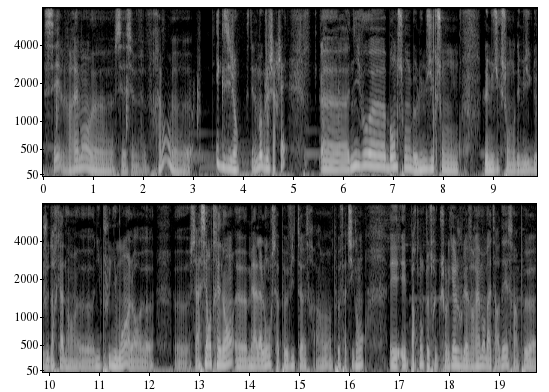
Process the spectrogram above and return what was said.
C'est vraiment, c'est vraiment exigeant. C'était le mot que je cherchais. Euh, niveau euh, bande son, bah, les musiques sont, les musiques sont des musiques de jeux d'arcade, hein, euh, ni plus ni moins. Alors c'est assez entraînant, mais à la longue ça peut vite être un, peu fatigant. Et, par contre le truc sur lequel je voulais vraiment m'attarder, c'est un peu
